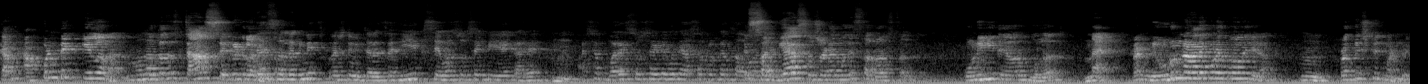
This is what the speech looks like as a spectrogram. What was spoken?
कारण आपण ते केलं ना मला- त्याचा चान्स सेक्रेटरीला. संलग्नित प्रश्न विचारायचा ही एक सेवा सोसायटी एक आहे. अशा बऱ्याच सोसायटीमध्ये असा प्रकार. सगळ्या सोसायट्यांमध्ये सर्रास चालतं कोणीही त्याच्यावर बोलत नाही कारण निवडून येणारे कोणी तुम्हाला माहिती ना. प्रतिष्ठित मंडळी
